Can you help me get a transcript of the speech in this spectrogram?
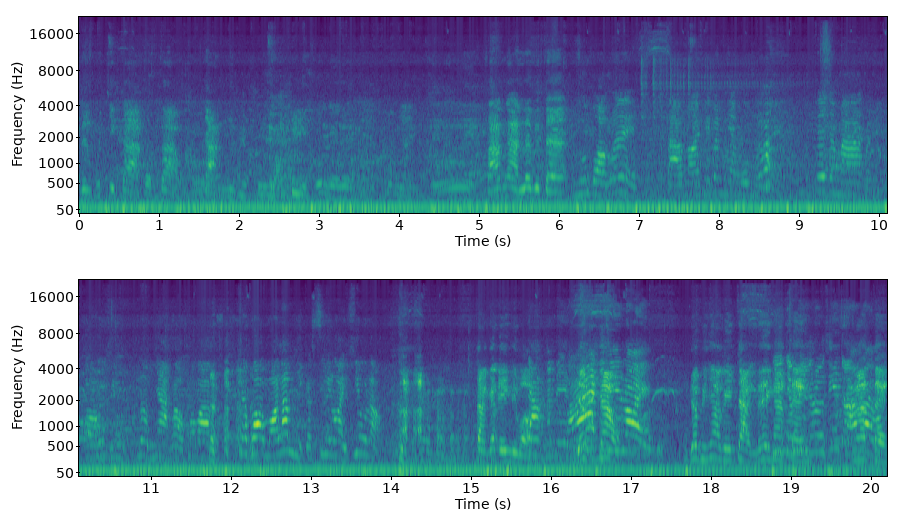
หนึ่งพฤศจิกาหกเก้าจ้างอีกสองปีวงใหญ่เลยวงใหญ่สามงานเลยไปแต่หนูบอกเลยสาวน้อยเพชรบันยังวงเธอจะมาจองคิวเริ่มยากแล้วเพราะว่าเฉพาะหมอลำนี่ก็สี่ร้อยคิวแล้วจ้างกันเองดีบอกจ้างกันเองเดี๋ยวพี่เงาสี่ร้อยเดี๋ยวพี่เงาไปจ้างอีกได้งานแต่งงานแต่ง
